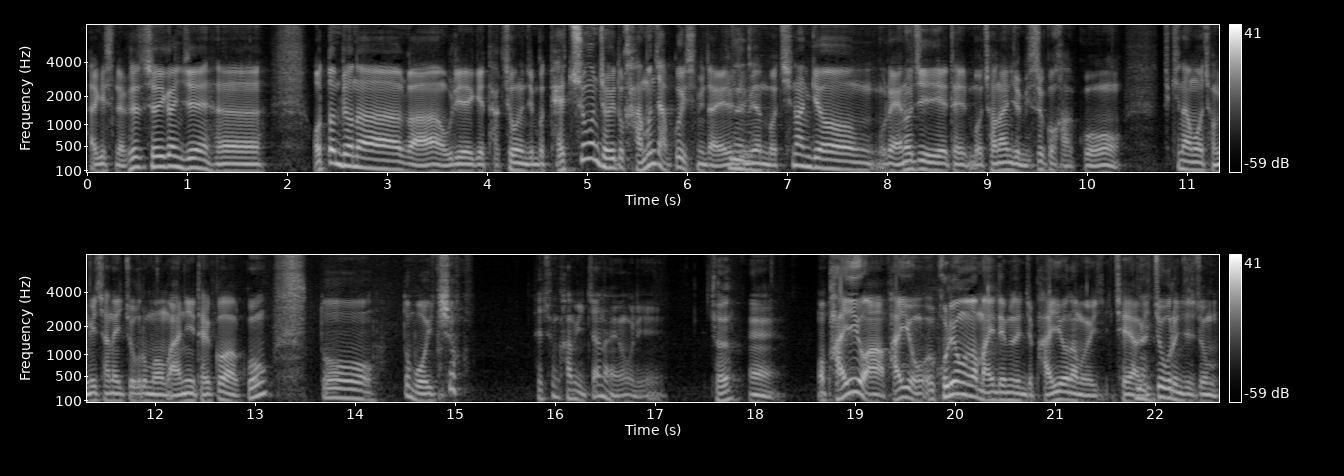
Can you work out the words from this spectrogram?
알겠습니다. 그래서 저희가 이제 어, 어떤 변화가 우리에게 닥쳐오는지 뭐 대충은 저희도 감은 잡고 있습니다. 예를 네네. 들면 뭐 친환경으로 에너지에 대해 뭐 전환이 좀 있을 것 같고 특히나 뭐 전기차나 이쪽으로 뭐 많이 될 것 같고 또 또 뭐 있죠? 대충 감이 있잖아요, 우리. 저요? 예. 어, 바이오, 아, 바이오. 고령화가 많이 되면서 이제 바이오나 뭐 제약 네. 이쪽으로 이제 좀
